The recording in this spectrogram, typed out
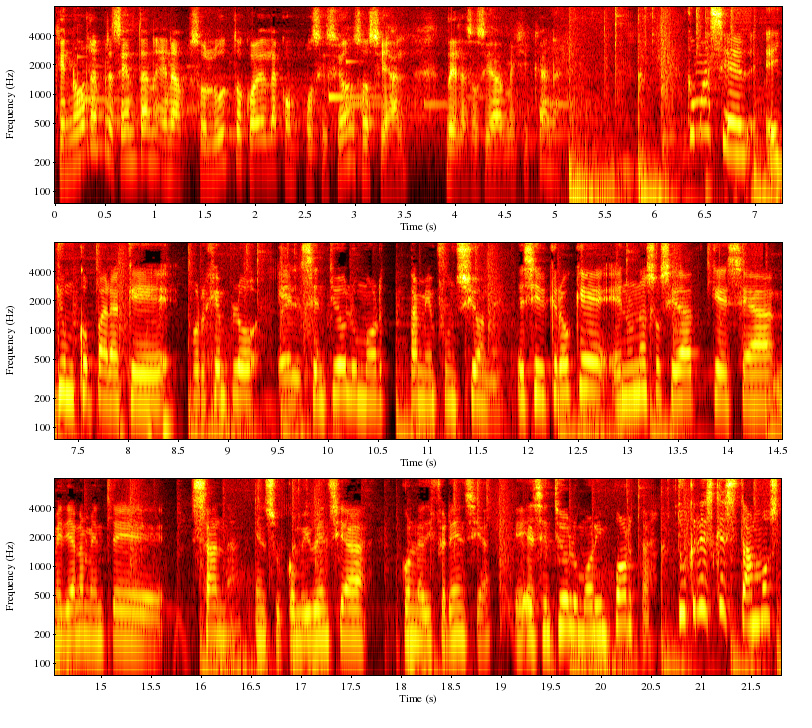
que no representan en absoluto cuál es la composición social de la sociedad mexicana. ¿Cómo hacer, eh, Yumko, para que, por ejemplo, el sentido del humor también funcione? Es decir, creo que en una sociedad que sea medianamente sana en su convivencia con la diferencia, eh, el sentido del humor importa. ¿Tú crees que estamos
